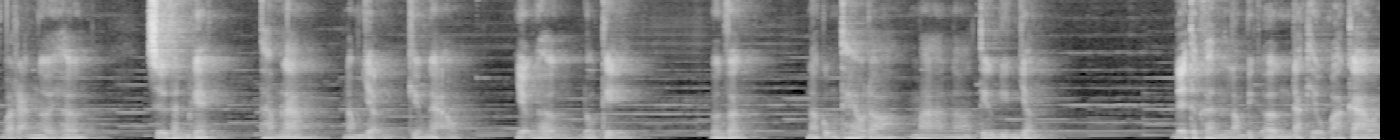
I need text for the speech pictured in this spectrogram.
và rạng ngời hơn. Sự ganh ghét, tham lam, nóng giận, kiêu ngạo, giận hờn, đố kỵ Vân vân Nó cũng theo đó mà nó tiêu biến dần. Để thực hành lòng biết ơn đạt hiệu quả cao á,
